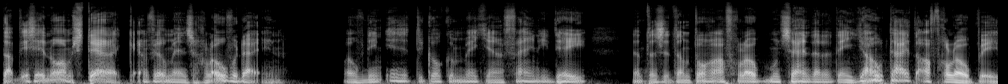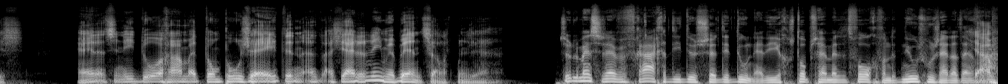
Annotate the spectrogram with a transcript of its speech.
dat is enorm sterk en veel mensen geloven daarin. Bovendien is het natuurlijk ook een beetje een fijn idee dat als het dan toch afgelopen moet zijn, dat het in jouw tijd afgelopen is dat ze niet doorgaan met tompoezen eten als jij er niet meer bent, zal ik maar zeggen. Zullen mensen even vragen die dus uh, dit doen, hè, die gestopt zijn met het volgen van het nieuws, hoe zij dat ervaren?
